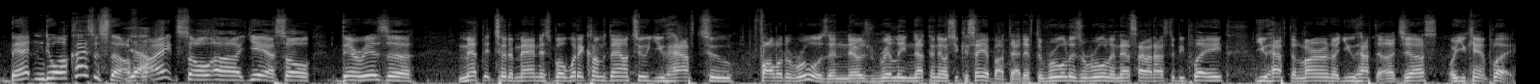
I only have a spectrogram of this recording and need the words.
bet and do all kinds of stuff, yeah. right? So, uh, yeah, so there is a method to the madness, but what it comes down to, you have to follow the rules, and there's really nothing else you can say about that. If the rule is a rule and that's how it has to be played, you have to learn or you have to adjust or you can't play.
